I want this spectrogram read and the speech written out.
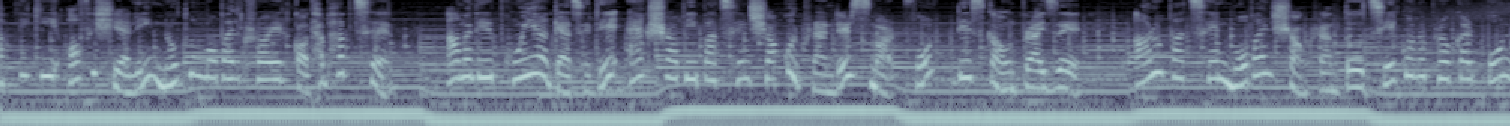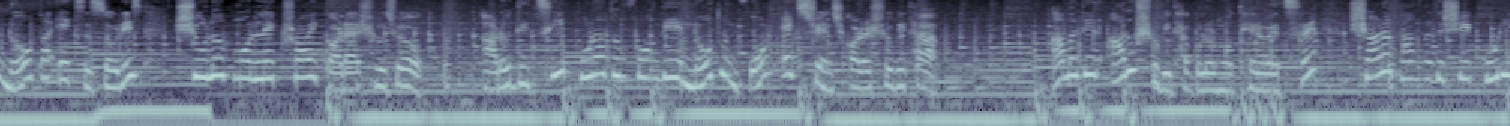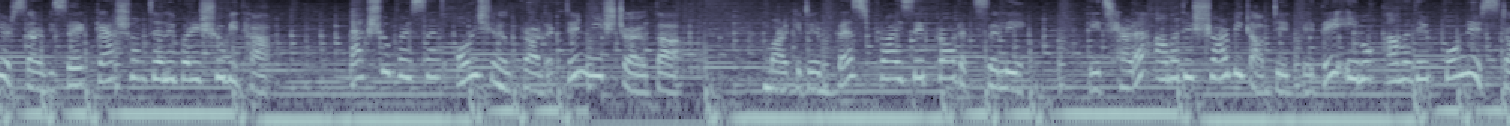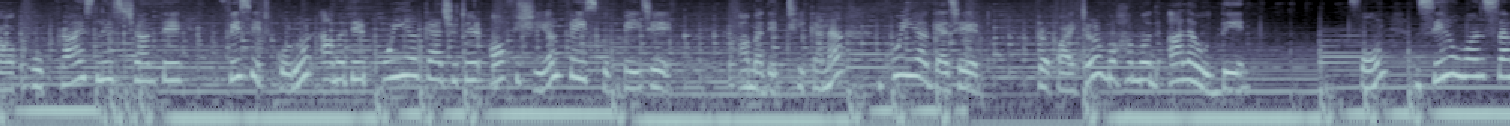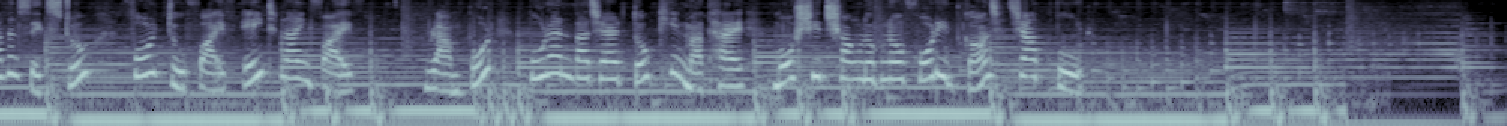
আপনি কি অফিসিয়ালি নতুন মোবাইল ক্রয়ের কথা ভাবছেন? আমাদের ভূঁইয়া গ্যাজেটে এক শপেই পাচ্ছেন সকল ব্র্যান্ডের স্মার্টফোন ডিসকাউন্ট প্রাইজে আরও পাচ্ছেন মোবাইল সংক্রান্ত যে কোনো প্রকার পণ্য বা অ্যাক্সেসরিজ সুলভ মূল্যে ক্রয় করার সুযোগ। আরও দিচ্ছি পুরাতন ফোন দিয়ে নতুন ফোন এক্সচেঞ্জ করার সুবিধা। আমাদের আরও সুবিধাগুলোর মধ্যে রয়েছে সারা বাংলাদেশে কুরিয়ার সার্ভিসে ক্যাশ অন ডেলিভারির সুবিধা। একশো পার্সেন্ট অরিজিনাল প্রোডাক্টের নিশ্চয়তা। মার্কেটের বেস্ট প্রাইসে প্রোডাক্ট সেলিং এছাড়া আমাদের সার্বিক আপডেট পেতে এবং আমাদের পণ্যের স্টক ও প্রাইস লিস্ট জানতে ভিজিট করুন আমাদের ভুঁইয়া গ্যাজেটের অফিসিয়াল ফেসবুক পেজে আমাদের ঠিকানা Bhuiyan gadget proprietor Mohammad Alauddin. Phone zero one seven six two four two five eight nine five Rampur Puran Bazar দক্ষিণ মাথায় মসজিদ সংলগ্ন ফরিদগঞ্জ চাঁদপুর।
